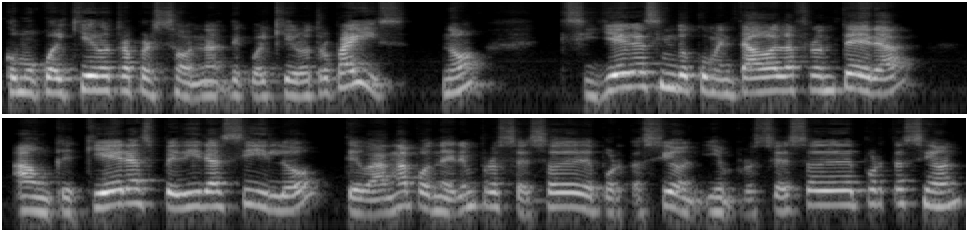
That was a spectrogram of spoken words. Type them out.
como cualquier otra persona de cualquier otro país, ¿no? Si llegas indocumentado a la frontera, aunque quieras pedir asilo, te van a poner en proceso de deportación y en proceso de deportación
